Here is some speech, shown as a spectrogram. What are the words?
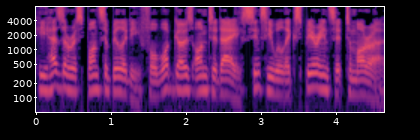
He has a responsibility for what goes on today since he will experience it tomorrow.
